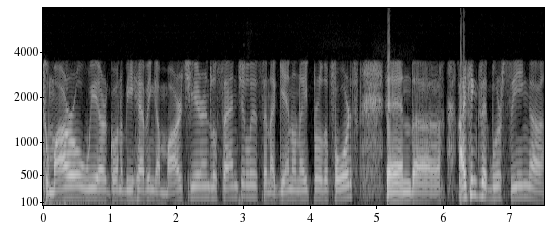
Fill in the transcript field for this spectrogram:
Tomorrow we are going to be having a march here in Los Angeles and again on April the 4th. And uh, I think that we're seeing uh,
